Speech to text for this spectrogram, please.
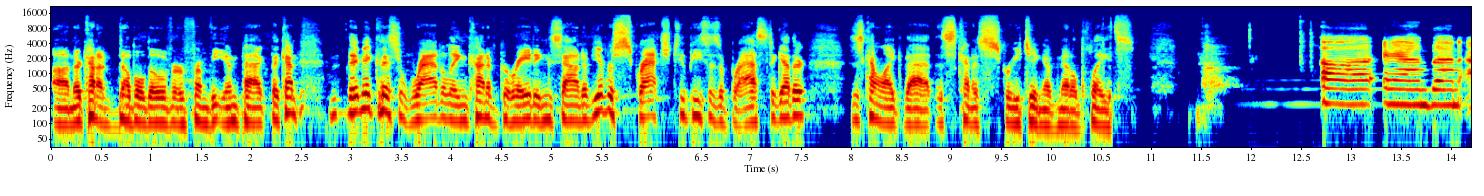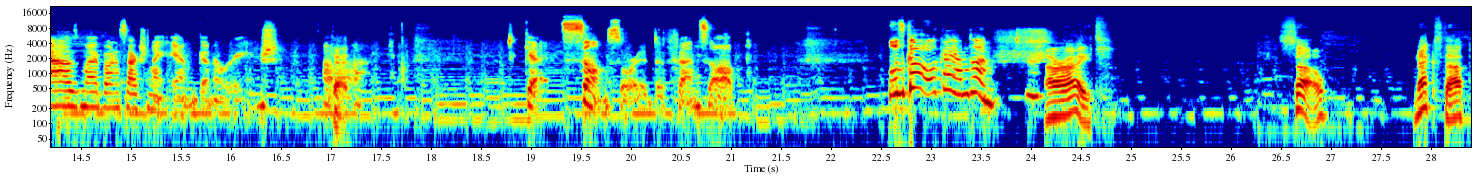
Uh, they're kind of doubled over from the impact. They kind of, they make this rattling, kind of grating sound. Have you ever scratched two pieces of brass together? It's Just kind of like that. This kind of screeching of metal plates. Uh, and then as my bonus action, I am gonna rage. Uh, Okay. Get some sort of defense up. Let's go. Okay, I'm done. All right. So, next up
